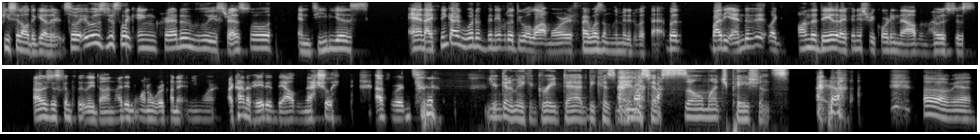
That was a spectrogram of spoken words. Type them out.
piece it all together. So it was just like incredibly stressful and tedious. And i think i would have been able to do a lot more if i wasn't limited with that. But by the end of it like on the day that i finished recording the album i was just i was just completely done. I didn't want to work on it anymore. I kind of hated the album actually afterwards You're going to make a great dad because you must have so much patience. oh man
